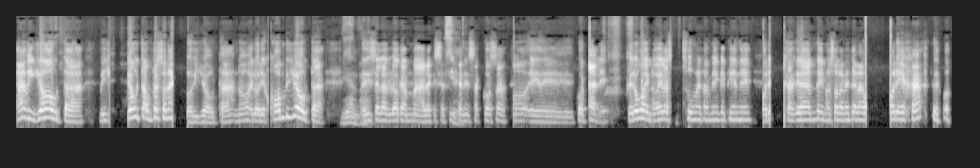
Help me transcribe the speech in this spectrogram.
Ah, Villota, Villota, un personaje de Villota, ¿no? El orejón Villota, Bien, le dicen las locas malas que se Sí. fijan en esas cosas ¿no? eh, de cortales. Pero bueno, él asume también que tiene orejas grandes y no solamente las orejas.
